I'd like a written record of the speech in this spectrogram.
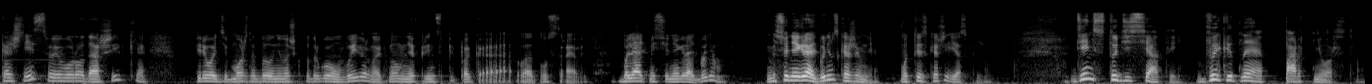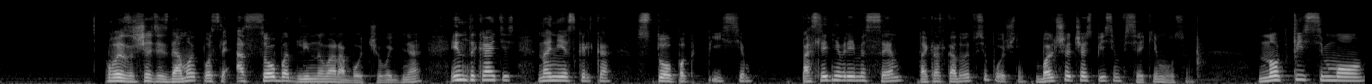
конечно, есть своего рода ошибки. В переводе можно было немножко по-другому вывернуть, но мне, в принципе, пока, ладно, устраивает. Блять, мы сегодня играть будем? Мы сегодня играть будем, скажи мне. Вот ты скажи, я скажу. День 110. Выгодное партнерство. Вы возвращаетесь домой после особо длинного рабочего дня и натыкаетесь на несколько стопок писем. Последнее время Сэм так раскладывает всю почту. Большая часть писем всякий мусор. Но письмо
